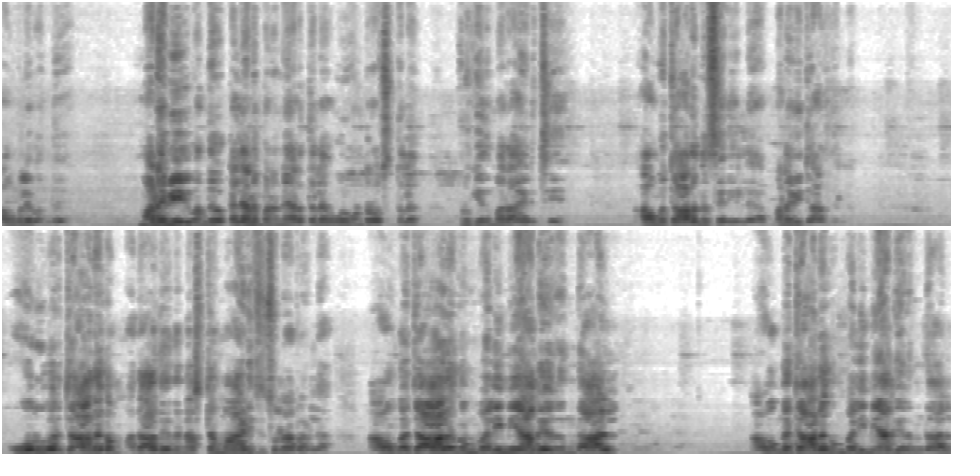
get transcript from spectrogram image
அவங்களே வந்து மனைவி வந்து கல்யாணம் பண்ண நேரத்தில் ஒரு ஒன்றரை வருஷத்தில் உனக்கு இது மாதிரி ஆயிடுச்சு. அவங்க ஜாதகம் சரியில்லை மனைவி ஜாதகம் இல்லை. ஒருவர் ஜாதகம் அதாவது இந்த நஷ்டம் ஆயிடுச்சுன்னு சொல்கிறாங்கல்ல அவங்க ஜாதகம் வலிமையாக இருந்தால் அவங்க ஜாதகம் வலிமையாக இருந்தால்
